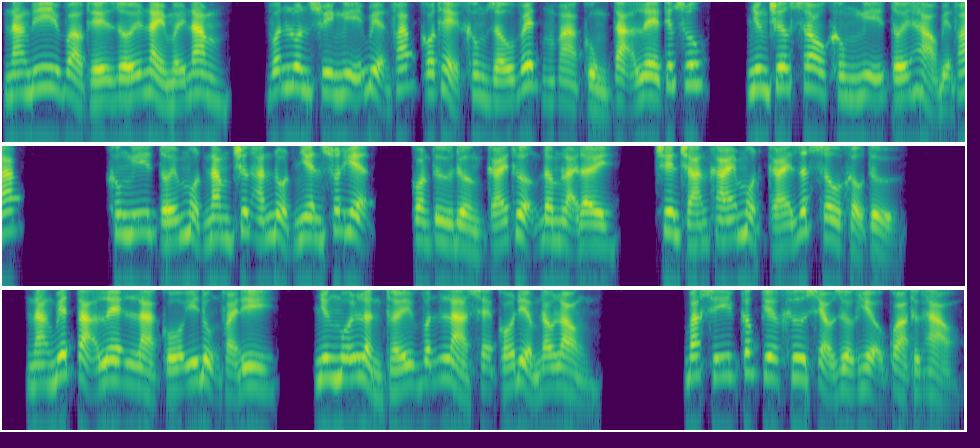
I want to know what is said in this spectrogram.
Nàng đi vào thế giới này mấy năm, vẫn luôn suy nghĩ biện pháp có thể không giấu vết mà cùng tạ lê tiếp xúc, nhưng trước sau không nghĩ tới hảo biện pháp. Không nghĩ tới một năm trước hắn đột nhiên xuất hiện, còn từ đường cái thượng đâm lại đây, trên trán khái một cái rất sâu khẩu tử. Nàng biết tạ lê là cố ý đụng phải đi, nhưng mỗi lần thấy vẫn là sẽ có điểm đau lòng. Bác sĩ cấp kia khư sẹo dược hiệu quả thực hảo,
